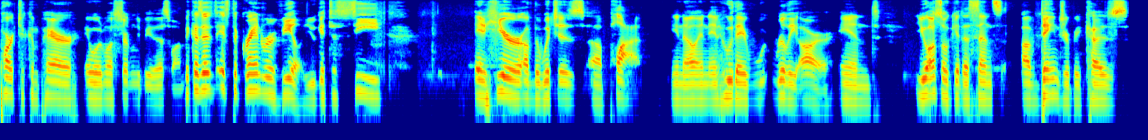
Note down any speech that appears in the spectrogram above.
part to compare, it would most certainly be this one because it's it's the grand reveal. You get to see and hear of the witches' uh, plot, you know, and and who they w- really are, and you also get a sense of danger because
